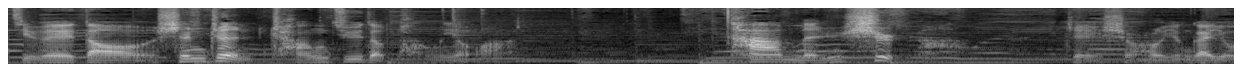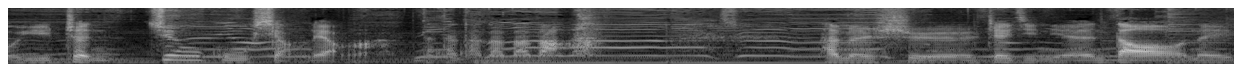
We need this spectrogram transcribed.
几位到深圳长居的朋友啊。他们是啊，这时候应该有一阵军鼓响亮啊，哒哒哒哒哒哒。他们是这几年到那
